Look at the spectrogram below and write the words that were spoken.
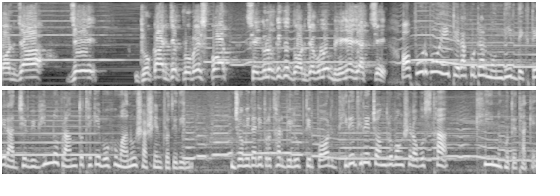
দরজা, যে ঢোকার যে প্রবেশ পথ সেগুলো কিন্তু দরজাগুলো ভেঙে যাচ্ছে। অপূর্ব এই টেরাকোটার মন্দির দেখতে রাজ্যের বিভিন্ন প্রান্ত থেকে বহু মানুষ আসেন প্রতিদিন। জমিদারি প্রথার বিলুপ্তির পর ধীরে ধীরে চন্দ্রবংশের অবস্থা ক্ষীণ হতে থাকে।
